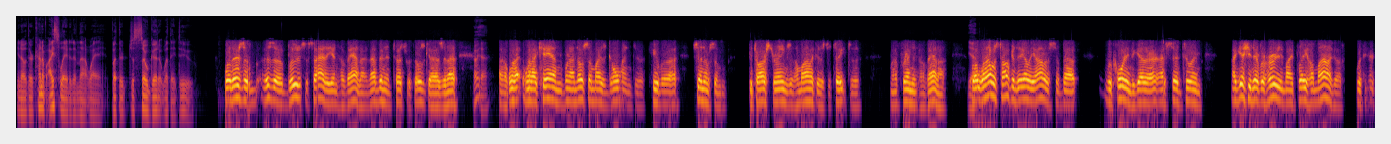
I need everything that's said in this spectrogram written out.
you know they're kind of isolated in that way, but they're just so good at what they do. well, there's a there's a blues society in Havana, and I've been in touch with those guys. And I Oh yeah, uh, when I when I can, when I know somebody's going to Cuba, I send them some guitar strings and harmonicas to take to my friend in Havana. yeah, But when I was talking to Eliades about recording together, I, I said to him, "I guess you never heard anybody play harmonica with their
